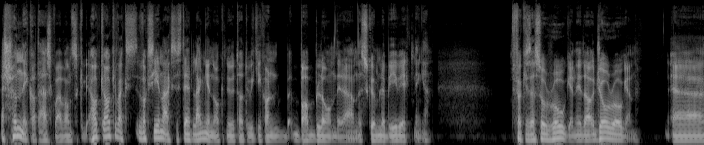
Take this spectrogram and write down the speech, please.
Jeg skjønner ikke at dette skal være vanskelig. Har, har ikke vaks, vaksiner eksistert lenge nok nå til at du ikke kan bable om de der skumle bivirkningene? Fuckings, jeg så Rogan i dag, Joe Rogan. Eh,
